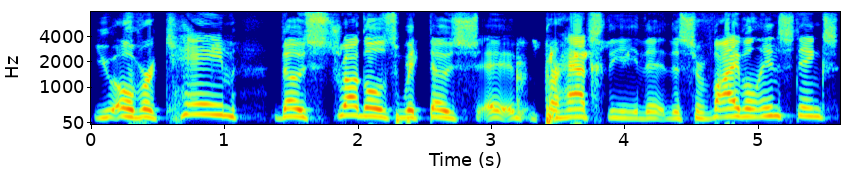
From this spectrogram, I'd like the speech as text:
You overcame those struggles with those uh, perhaps the, the, the survival instincts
